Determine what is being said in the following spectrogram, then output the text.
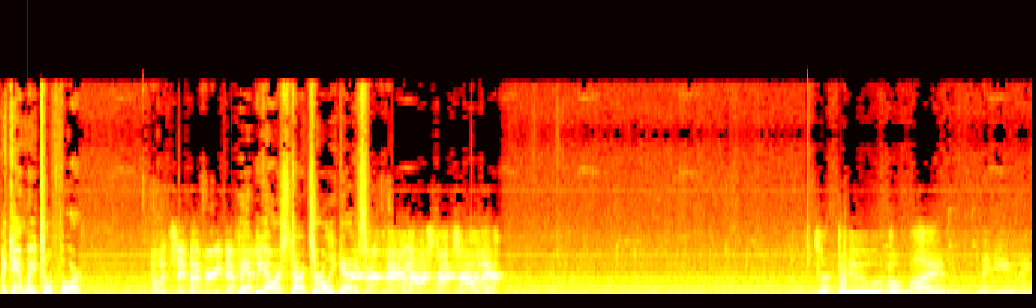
I can't wait till four. I would say by very definition. Happy hour starts early, guys. Happy hour starts early. So at 2.05 in the evening.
